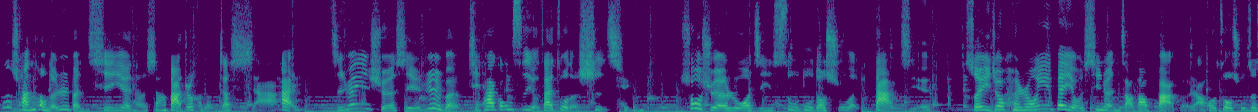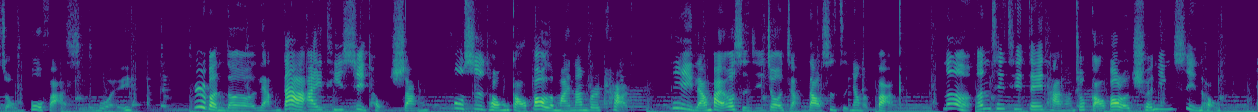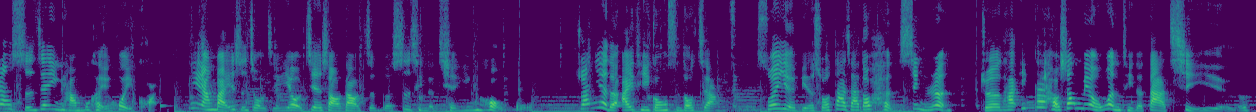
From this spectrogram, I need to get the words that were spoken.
那传统的日本企业呢，想法就可能比较狭隘，只愿意学习日本其他公司有在做的事情，数学逻辑速度都输了一大截，所以就很容易被有心人找到 bug，然后做出这种不法行为。日本的两大 IT 系统商富士通搞爆了 My Number Card，第两百二十集就讲到是怎样的 bug。那 NTT Data 呢，就搞爆了全银系统，让时间银行不可以汇款。第两百一十九集也有介绍到整个事情的前因后果。专业的 IT 公司都这样子了，所以也别说大家都很信任，觉得它应该好像没有问题的大企业了。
